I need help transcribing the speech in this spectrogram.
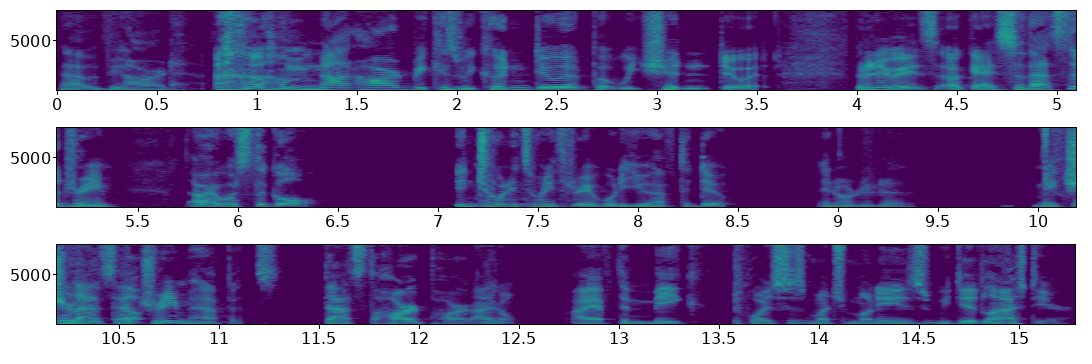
that would be hard. um, not hard because we couldn't do it, but we shouldn't do it. But anyways, okay, so that's the dream. All right, what's the goal in 2023? What do you have to do in order to make Well, sure that that the- dream happens? That's the hard part. I don't. I have to make twice as much money as we did last year.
